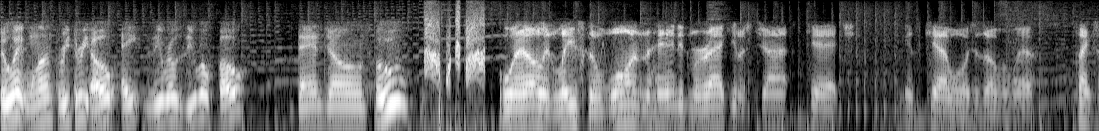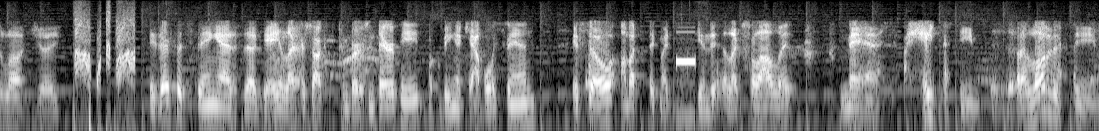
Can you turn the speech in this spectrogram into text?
281-330-8004. Dan Jones, who? Well, at least the one-handed miraculous giant catch against the Cowboys is over with. Thanks a lot, Jake. Is there such thing as the gay electroshock conversion therapy for being a Cowboys fan? If so, I'm about to stick my d- in the electrical outlet. Man, I hate this team, but I love this team.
